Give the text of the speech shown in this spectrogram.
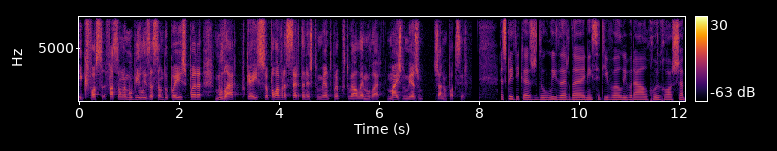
e que façam a mobilização do país para mudar, porque é isso, a palavra certa neste momento para Portugal é mudar. Mais do mesmo já não pode ser. As críticas do líder da Iniciativa Liberal, Rui Rocha.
